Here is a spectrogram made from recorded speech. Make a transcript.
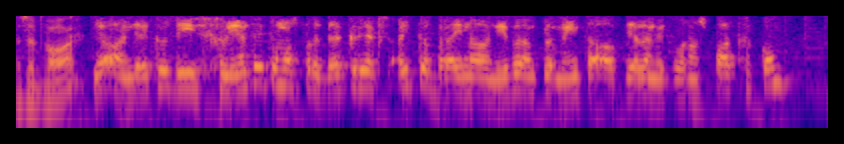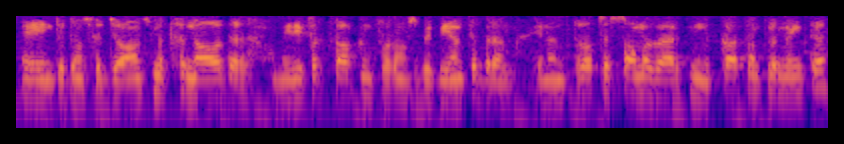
Is dit waar? Ja, Enrico, die geleentheid om ons produkreeks uit te brei na 'n nuwe implemente afdeling het oor ons pad gekom en dit ons vir John Smit genader om hierdie vertakking vir ons op die been te bring en in trotse samewerking met Kat Implemente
